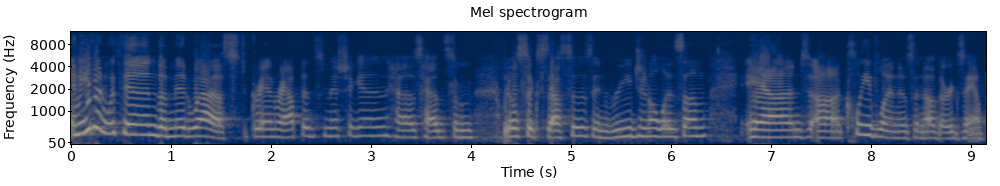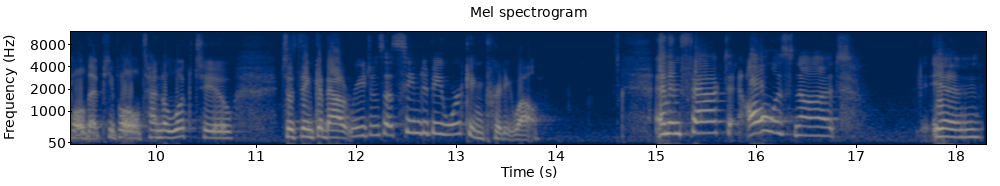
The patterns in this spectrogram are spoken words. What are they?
And even within the Midwest, Grand Rapids, Michigan has had some real successes in regionalism. And uh, Cleveland is another example that people tend to look to to think about regions that seem to be working pretty well. And in fact, all is not in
